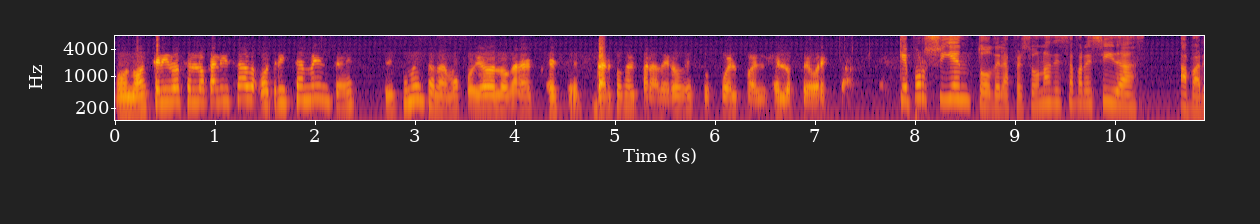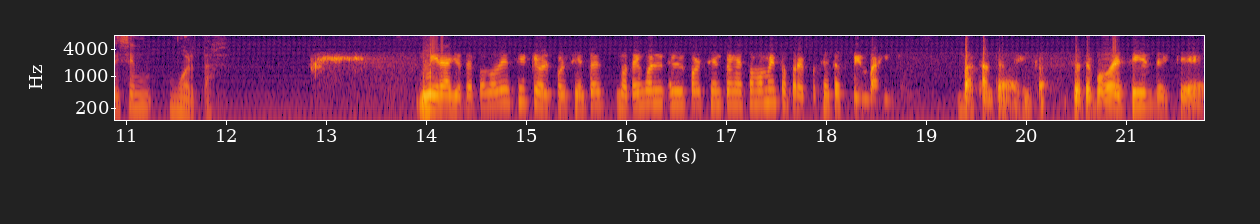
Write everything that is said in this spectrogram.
o no han querido ser localizados o tristemente tristemente no hemos podido lograr este, dar con el paradero de su cuerpo en, los peores casos. ¿Qué por ciento de las personas desaparecidas aparecen muertas? Mira, yo te puedo decir que el porcentaje, no tengo el, el porcentaje en estos momentos, pero el porcentaje es bien bajito, bastante bajito. Yo te puedo decir de que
